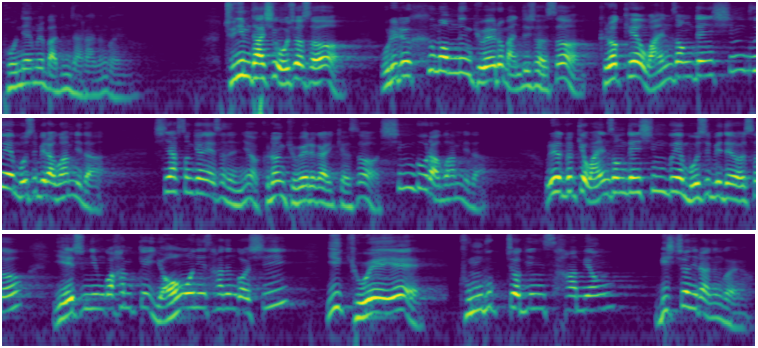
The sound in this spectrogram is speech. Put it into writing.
보냄을 받은 자라는 거예요. 주님 다시 오셔서 우리를 흠없는 교회로 만드셔서 그렇게 완성된 신부의 모습이라고 합니다. 신약 성경에서는요, 그런 교회를 가리켜서 신부라고 합니다. 우리가 그렇게 완성된 신부의 모습이 되어서 예수님과 함께 영원히 사는 것이 이 교회의 궁극적인 사명, 미션이라는 거예요.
